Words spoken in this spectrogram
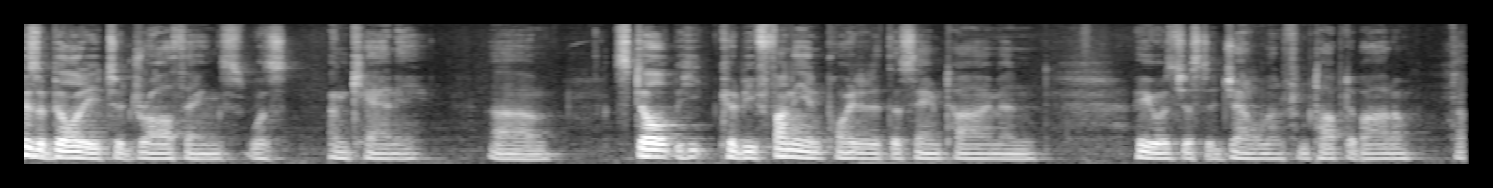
His ability to draw things was uncanny. Um, still, he could be funny and pointed at the same time, and he was just a gentleman from top to bottom. Uh,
